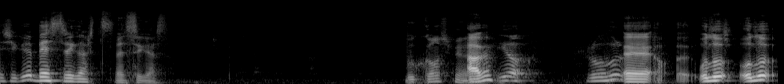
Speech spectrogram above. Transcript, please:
Teşekkür ederim. Best regards. Ve sigars. Bu konuşmuyor. Abi? Yok. Ruhu E, ulu ulu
